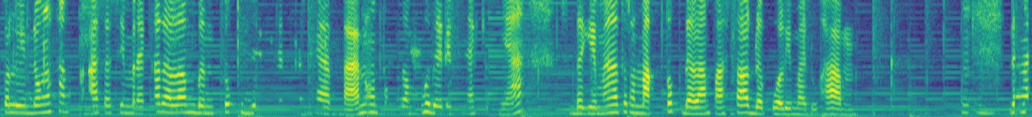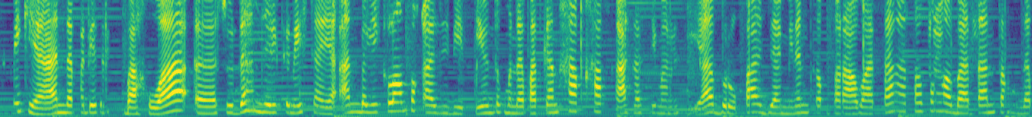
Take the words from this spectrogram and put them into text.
perlindungan hak asasi mereka dalam bentuk jaminan kesehatan untuk sembuh dari penyakitnya sebagaimana termaktub dalam pasal 25 Duham. Dengan demikian, dapat diterima bahwa uh, sudah menjadi keniscayaan bagi kelompok LGBT untuk mendapatkan hak-hak asasi manusia berupa jaminan keperawatan atau pengobatan terhadap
